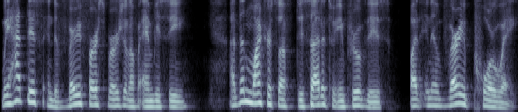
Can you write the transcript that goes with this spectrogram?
We had this in the very first version of MVC, and then Microsoft decided to improve this, but in a very poor way.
